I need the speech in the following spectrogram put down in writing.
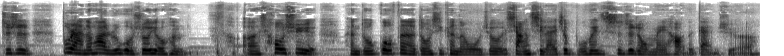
就是不然的话，如果说有很呃后续很多过分的东西，可能我就想起来就不会是这种美好的感觉了，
